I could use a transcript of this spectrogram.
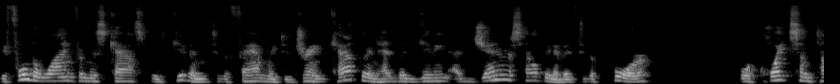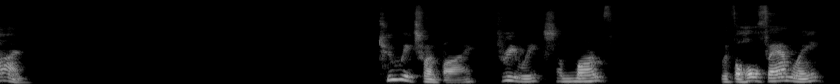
Before the wine from this cask was given to the family to drink, Catherine had been giving a generous helping of it to the poor for quite some time. Two weeks went by, three weeks, a month, with the whole family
